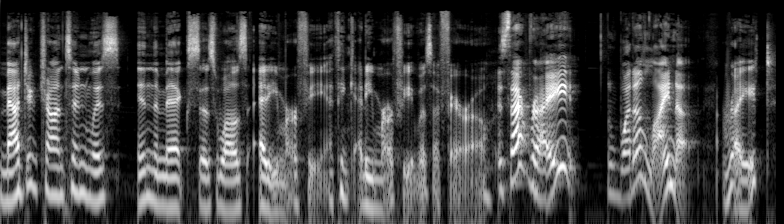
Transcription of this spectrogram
Magic Johnson was in the mix as well as Eddie Murphy. I think Eddie Murphy was a pharaoh, Is that right? What a lineup. right?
